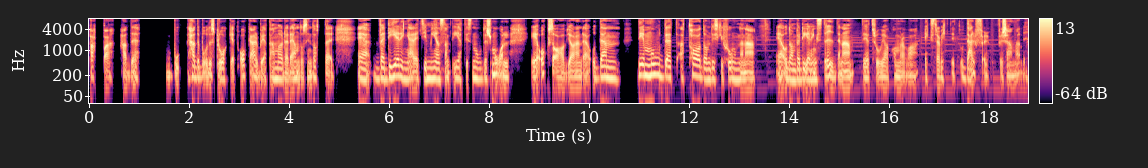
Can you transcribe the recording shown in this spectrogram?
pappa hade hade både språket och arbete, han mördade ändå sin dotter. Eh, värderingar, ett gemensamt etiskt modersmål är också avgörande och den, det modet att ta de diskussionerna eh, och de värderingsstriderna, det tror jag kommer att vara extra viktigt och därför förtjänar vi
